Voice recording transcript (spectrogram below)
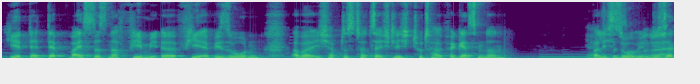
hier, der Depp weiß das nach vier, äh, vier Episoden. Aber ich habe das tatsächlich total vergessen dann. Weil ich so in dieser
